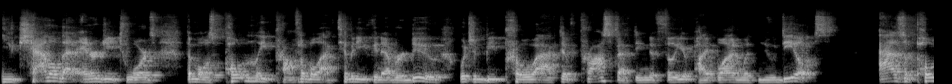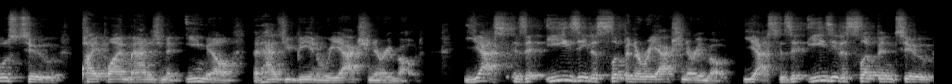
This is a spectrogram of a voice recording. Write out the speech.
You channel that energy towards the most potently profitable activity you can ever do, which would be proactive prospecting to fill your pipeline with new deals, as opposed to pipeline management email that has you be in reactionary mode. Yes. Is it easy to slip into reactionary mode? Yes. Is it easy to slip into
